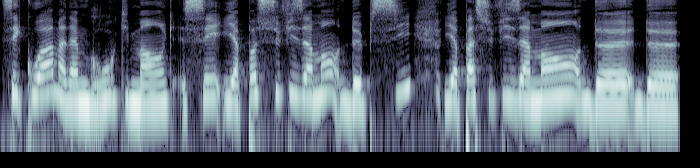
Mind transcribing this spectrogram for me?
C'est quoi, Madame Grou, qui manque? C'est, il n'y a pas suffisamment de psy, il n'y a pas suffisamment de, de,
